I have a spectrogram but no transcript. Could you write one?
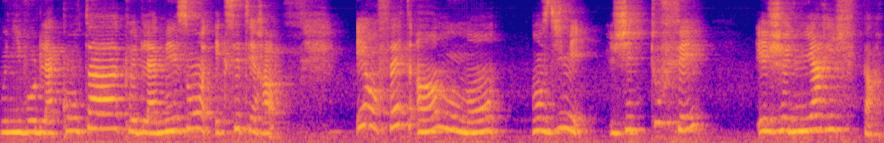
au niveau de la compta que de la maison, etc. Et en fait, à un moment, on se dit, mais j'ai tout fait et je n'y arrive pas.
